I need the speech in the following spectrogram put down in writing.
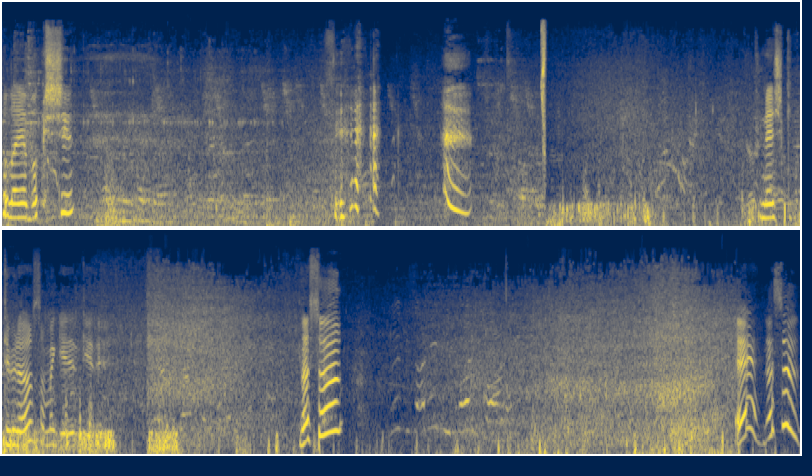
Kolaya bakışı. Güneş gitti biraz ama gelir geri. Nasıl? E nasıl?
